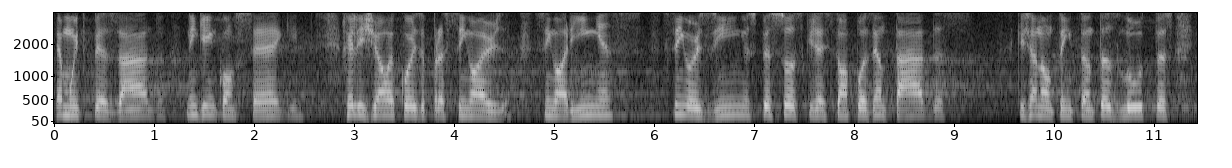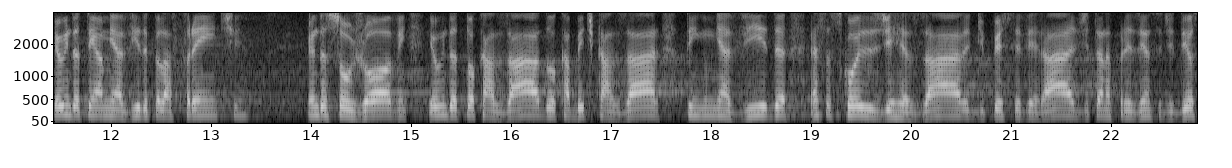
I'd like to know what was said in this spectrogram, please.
é muito pesado, ninguém consegue. Religião é coisa para senhor, senhorinhas, senhorzinhos, pessoas que já estão aposentadas, que já não têm tantas lutas, eu ainda tenho a minha vida pela frente eu ainda sou jovem, eu ainda estou casado, acabei de casar, tenho minha vida, essas coisas de rezar, de perseverar, de estar na presença de Deus,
